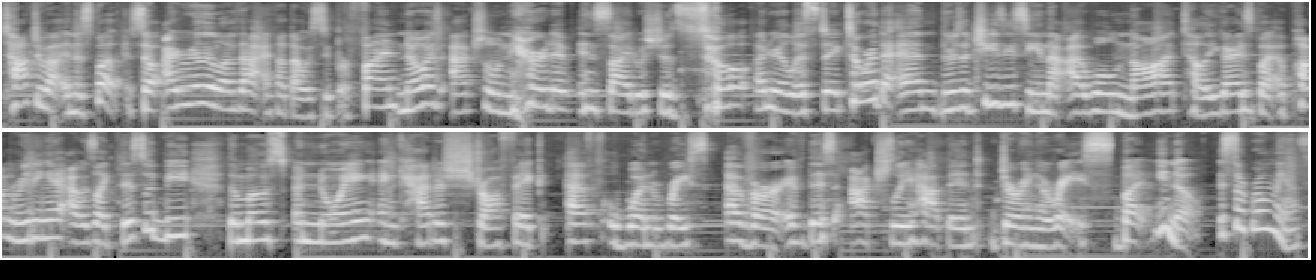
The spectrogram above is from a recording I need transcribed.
talked about in this book. So I really love that. I thought that was super fun. Noah's actual narrative inside was just so unrealistic. Toward the end, there's a cheesy scene that I will not tell you guys, but upon reading it, I was like, this would be the most annoying and catastrophic F1 race ever if this actually happened during a race. But you know, it's a romance,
